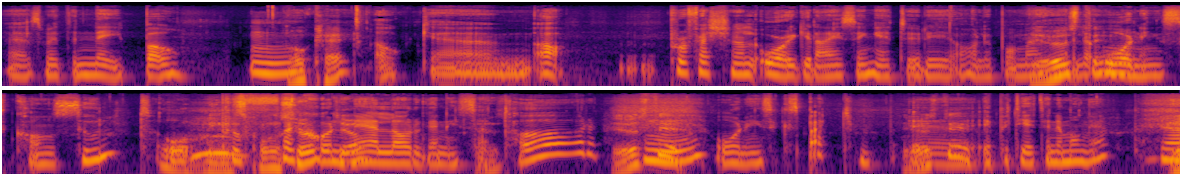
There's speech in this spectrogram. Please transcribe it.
eh, som heter NAPO. Mm. Okej. Och, ja, Professional organizing heter det jag håller på med. Just Eller ordningskonsult Ordningskonsult, ja. professionell organisatör. Just det. Mm. Ordningsexpert. Just det. Eh, epiteten är många. Ja.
